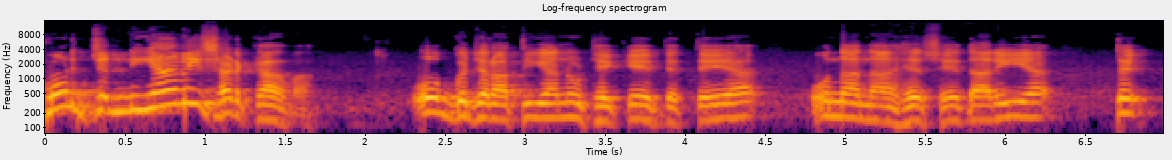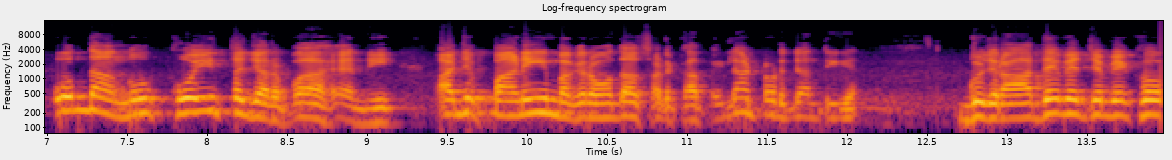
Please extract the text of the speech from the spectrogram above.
ਹੁਣ ਜਿੰਨੀਆਂ ਵੀ ਸੜਕਾਂ ਵਾ, ਉਹ ਗੁਜਰਾਤੀਆਂ ਨੂੰ ਠੇਕੇ ਦਿੱਤੇ ਆ, ਉਹਨਾਂ ਨਾਲ ਹਿੱਸੇਦਾਰੀ ਆ ਤੇ ਉਹਨਾਂ ਨੂੰ ਕੋਈ ਤਜਰਬਾ ਹੈ ਨਹੀਂ। ਅੱਜ ਪਾਣੀ ਮਗਰੋਂ ਦਾ ਸੜਕਾਂ ਪਹਿਲਾਂ ਟੁੱਟ ਜਾਂਦੀ ਹੈ ਗੁਜਰਾਤ ਦੇ ਵਿੱਚ ਵੇਖੋ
